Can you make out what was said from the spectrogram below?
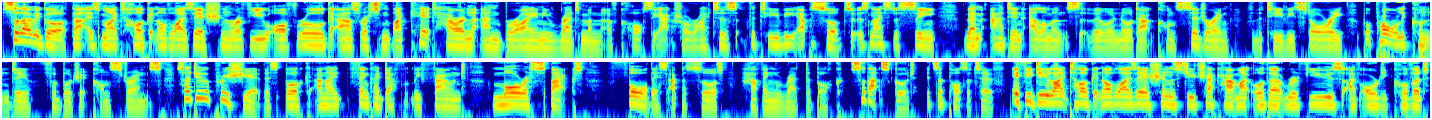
So there we go, that is my target novelisation review of Rogue as written by Kit Herron and Briony Redman, of course the actual writers of the TV episode, so it was nice to see them add in elements that they were no doubt considering for the TV story, but probably couldn't do for budget constraints. So I do appreciate this book, and I think I definitely found more respect for this episode having read the book, so that's good, it's a positive. If you do like target novelisations, do check out my other reviews. I've already covered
